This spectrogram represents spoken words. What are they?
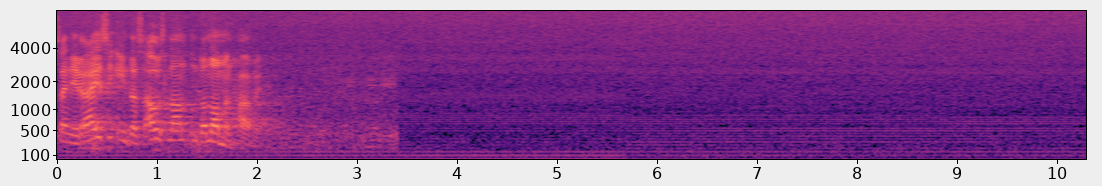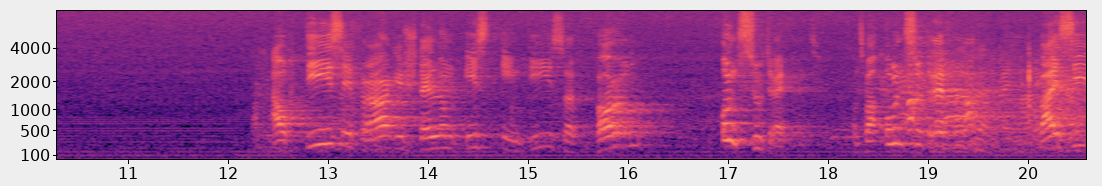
seine Reise in das Ausland unternommen habe. Auch diese Fragestellung ist in dieser Form unzutreffend. Und zwar unzutreffend, weil sie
